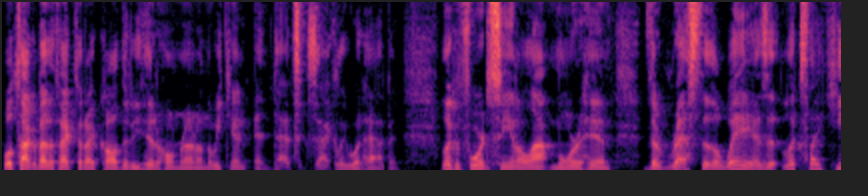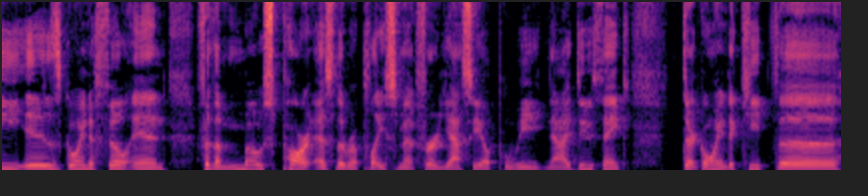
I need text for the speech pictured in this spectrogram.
We'll talk about the fact that I called that he hit a home run on the weekend, and that's exactly what happened. Looking forward to seeing a lot more of him the rest of the way, as it looks like he is going to fill in for the most part as the replacement for Yasiel Puig. Now, I do think they're going to keep the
